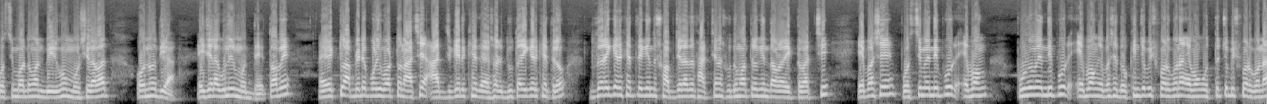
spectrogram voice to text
পশ্চিম বর্ধমান, বীরভূম, মুর্শিদাবাদ ও নদিয়া এই জেলাগুলির মধ্যে। তবে একটু আপডেটে পরিবর্তন আছে আজকের ক্ষেত্রে সরি দু তারিখের ক্ষেত্রেও। দু তারিখের ক্ষেত্রে কিন্তু সব জেলাতে থাকছে না, শুধুমাত্র কিন্তু আমরা দেখতে পাচ্ছি এপাশে পশ্চিম মেদিনীপুর এবং পূর্ব মেদিনীপুর এবং এপাশে দক্ষিণ চব্বিশ পরগনা এবং উত্তর চব্বিশ পরগনা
